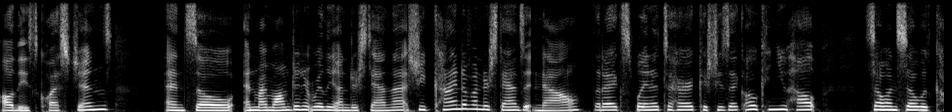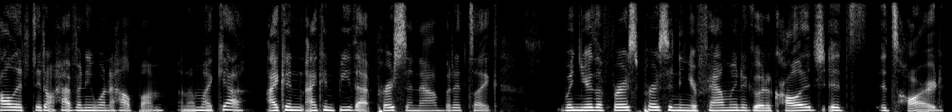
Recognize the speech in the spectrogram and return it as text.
all these questions. And so, and my mom didn't really understand that. She kind of understands it now that I explain it to her because she's like, "Oh, can you help so and so with college? They don't have anyone to help them." And I'm like, "Yeah, I can. I can be that person now." But it's like when you're the first person in your family to go to college, it's it's hard.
